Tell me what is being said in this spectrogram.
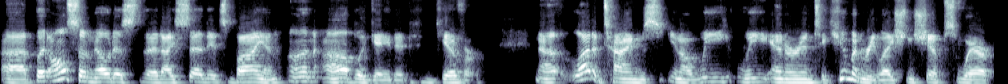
Uh, but also notice that I said it's by an unobligated giver. Now, a lot of times, you know, we we enter into human relationships where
